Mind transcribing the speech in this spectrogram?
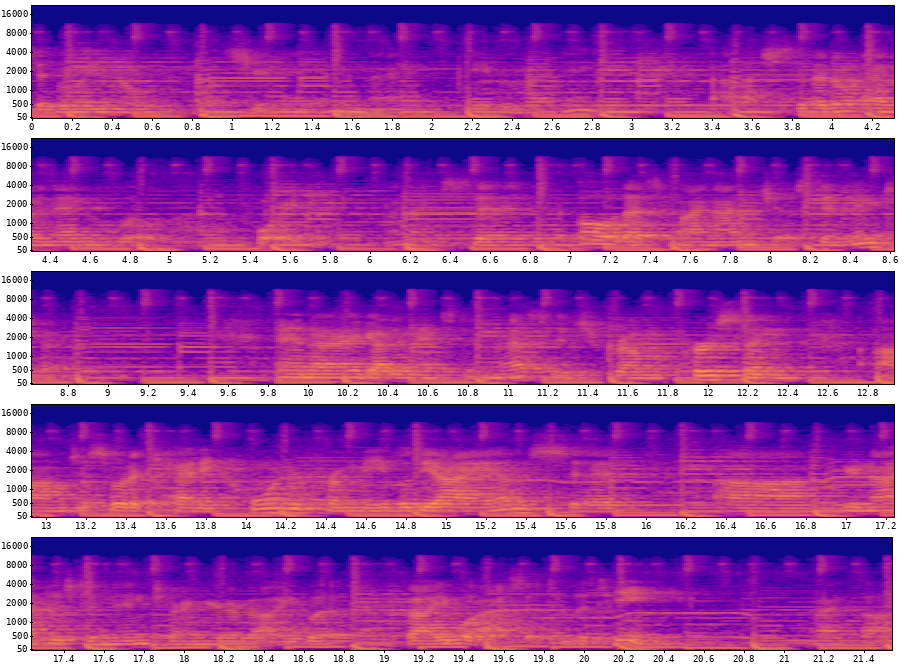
said, well, you know, what's your name? And I gave her my name. Uh, she said, I don't have an envelope for you. And I said, oh, that's fine, I'm just an intern. From a person um, just sort of catty corner from me, but the IM said, um, you're not just an intern, you're a valuable, valuable asset to the team. And I thought,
